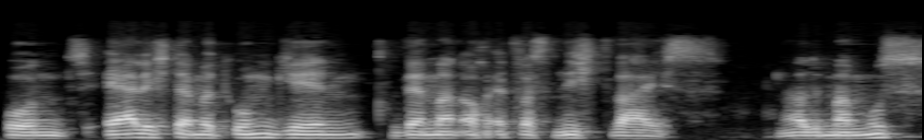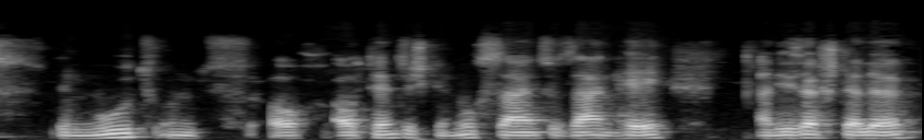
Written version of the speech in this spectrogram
und ehrlich damit umgehen, wenn man auch etwas nicht weiß. Also man muss den Mut und auch authentisch genug sein zu sagen, hey, an dieser Stelle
